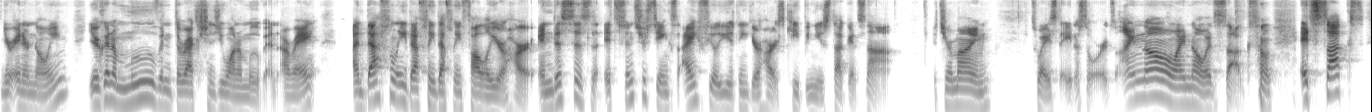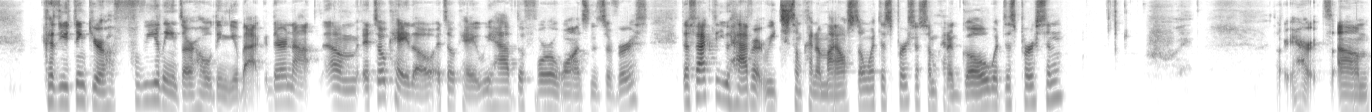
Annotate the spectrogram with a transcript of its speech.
your inner knowing, you're gonna move in directions you want to move in. All right and definitely, definitely, definitely follow your heart. And this is it's interesting because I feel you think your heart's keeping you stuck. It's not. It's your mind. It's the Eight of Swords. I know, I know it sucks. So it sucks because you think your feelings are holding you back. They're not. Um, it's okay though. It's okay. We have the Four of Wands in its reverse. The fact that you haven't reached some kind of milestone with this person, some kind of goal with this person, sorry, it hurts. Um,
